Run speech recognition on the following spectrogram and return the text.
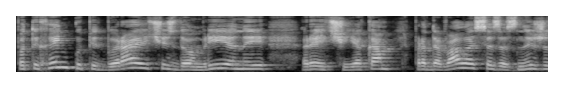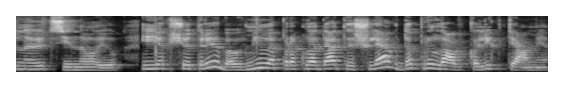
потихеньку підбираючись до омріяної речі, яка продавалася за зниженою ціною. І, якщо треба, вміла прокладати шлях до прилавка ліктями.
